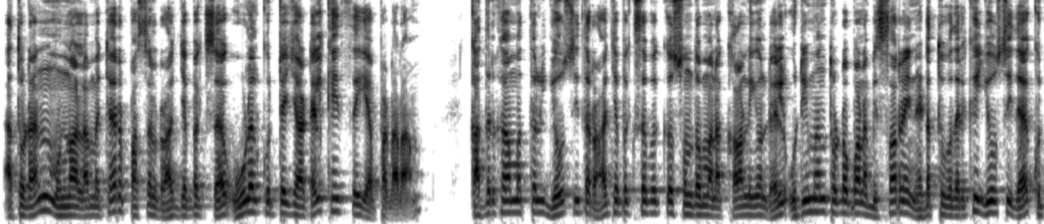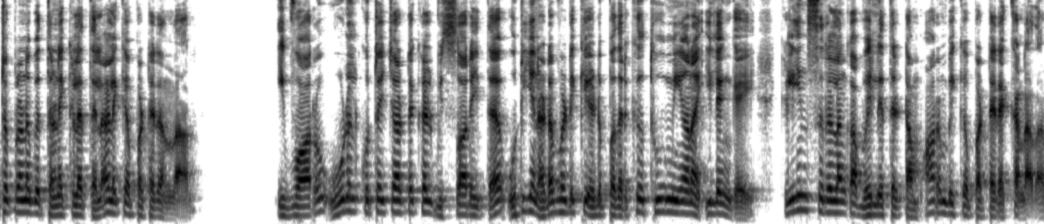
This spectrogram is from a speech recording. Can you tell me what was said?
அத்துடன் முன்னாள் அமைச்சர் பசல் ராஜபக்ச ஊழல் குற்றச்சாட்டில் கைது செய்யப்படலாம். கதிர்காமத்தில் யோசித ராஜபக்சவுக்கு சொந்தமான காணியொன்றில் உரிமம் தொடர்பான விசாரணை நடத்துவதற்கு யோசித குற்றப்பிரணவு திணைக்களத்தில் அழைக்கப்பட்டிருந்தார். இவ்வாறு ஊழல் குற்றச்சாட்டுகள் விசாரித்த உரிய நடவடிக்கை எடுப்பதற்கு தூய்மையான இலங்கை கிளீன் ஸ்ரீலங்கா வேலை திட்டம் ஆரம்பிக்கப்பட்டிருக்கிறது.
